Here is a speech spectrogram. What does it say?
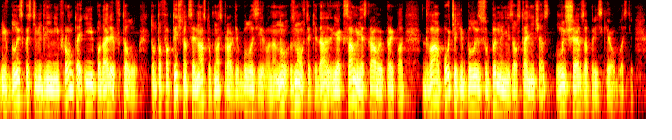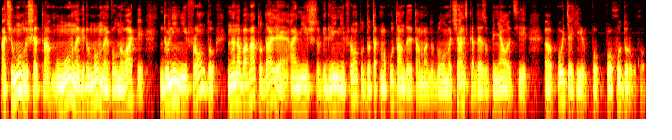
і в близькості від лінії фронту, і подалі в тилу. Тобто, фактично, цей наступ насправді було зірвано. Ну знов таки, да, як самий яскравий приклад, два потяги були зупинені за останній час лише в Запорізькій області. А чому лише там? Умовно від умовної Волновахи до лінії фронту не набагато далі, аніж від лінії фронту до Такмаку, там де там до Боломочанська, де зупиняли ці е, потяги по, по ходу руху.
